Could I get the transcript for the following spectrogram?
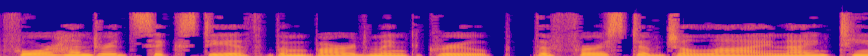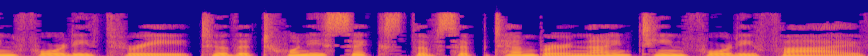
460th Bombardment Group, the 1st of July 1943 to the 26th of September 1945.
